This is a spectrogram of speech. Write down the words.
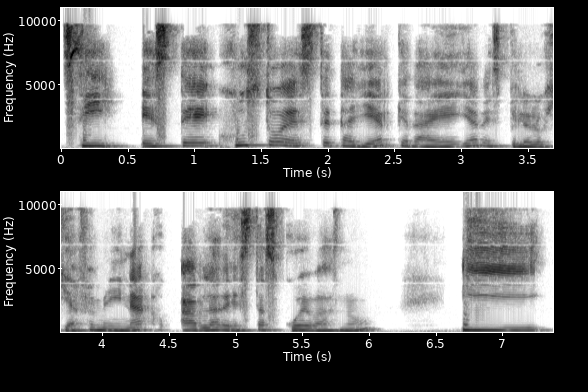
Sí, este, justo este taller que da ella de espeleología femenina habla de estas cuevas, ¿no? Y,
